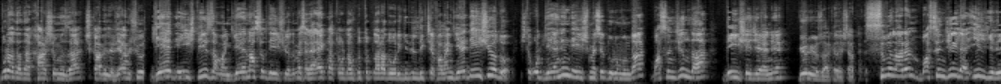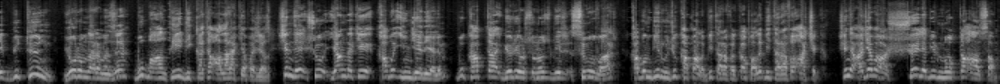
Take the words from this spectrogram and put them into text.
burada da karşımıza çıkabilir. Yani şu G değiştiği zaman G nasıl değişiyordu? Mesela ekvatordan kutuplara doğru gidildikçe falan G değişiyordu. İşte o G'nin değişmesi durumunda basıncın da değişeceğini görüyoruz arkadaşlar. Sıvıların basıncıyla ilgili bütün yorumlarımızı bu mantıyı dikkate alarak yapacağız. Şimdi şu yandaki kabı inceleyelim. Bu kapta görüyorsunuz bir sıvı var. Kabın bir ucu kapalı, bir tarafı kapalı, bir tarafı açık. Şimdi acaba şöyle bir nokta alsam,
